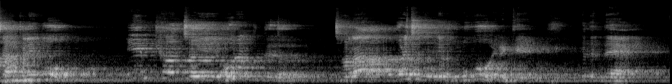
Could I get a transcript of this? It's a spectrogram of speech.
자 그리고 1편 저희 오늘 그 저랑 오래 친구들 보고 이렇게 했는데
